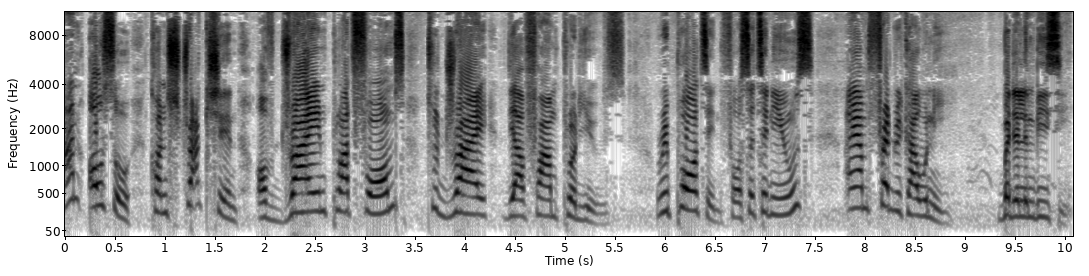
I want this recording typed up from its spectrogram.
and also construction of drying platforms to dry their farm produce. Reporting for Citi News, I am Frederick Awuni, Gbedemblisi.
